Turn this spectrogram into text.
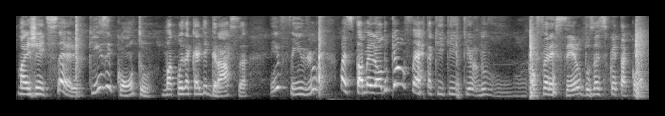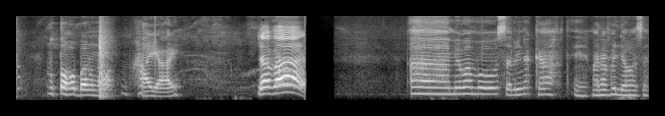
Mas, gente, sério, 15 conto, uma coisa que é de graça. Enfim, viu? Mas tá melhor do que a oferta que, que, que ofereceram, 250 conto. Não tô roubando, não. Ai, ai. Já vai! Ah, meu amor, Sabrina Carter, maravilhosa.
